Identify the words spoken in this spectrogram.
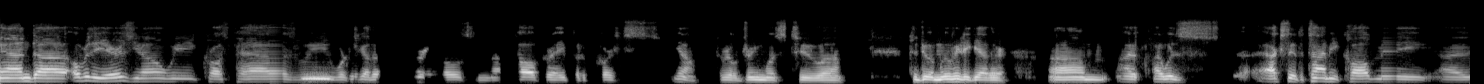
and uh, over the years, you know, we crossed paths, we mm-hmm. worked together, and that's all great. But of course, you know, the real dream was to uh, to do a movie together. Um, I, I was actually at the time he called me. I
